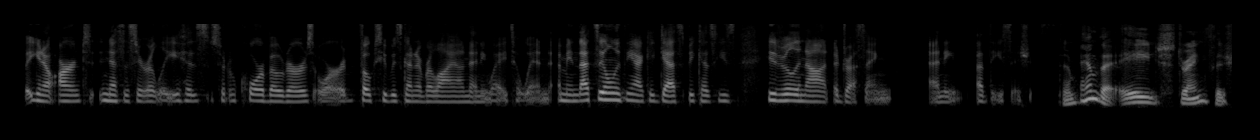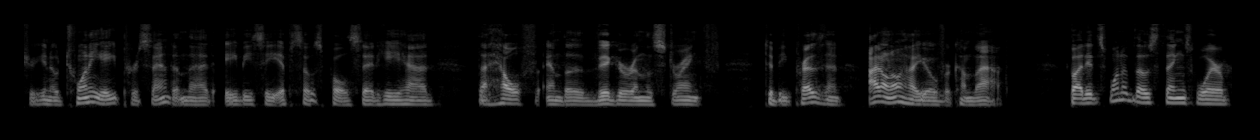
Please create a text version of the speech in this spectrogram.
you know, aren't necessarily his sort of core voters or folks he was going to rely on anyway to win. I mean, that's the only thing I could guess because he's he's really not addressing any of these issues. Tim? And the age strength issue, you know, 28% in that ABC Ipsos poll said he had the health and the vigor and the strength to be president. I don't know how you overcome that. But it's one of those things where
